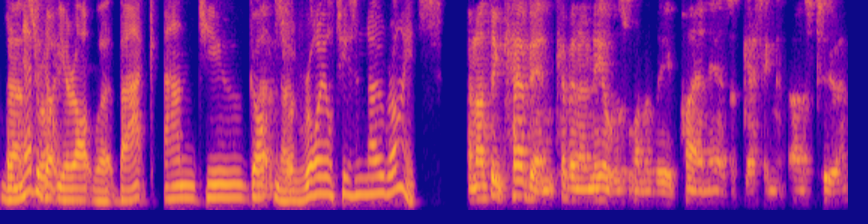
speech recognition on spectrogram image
You That's never got your artwork back, and you got That's no right. royalties and no rights. And I think Kevin, Kevin O'Neill was one of the pioneers of getting us to.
